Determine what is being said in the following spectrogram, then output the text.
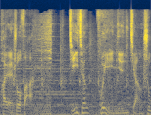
拍案说法，即将为您讲述。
